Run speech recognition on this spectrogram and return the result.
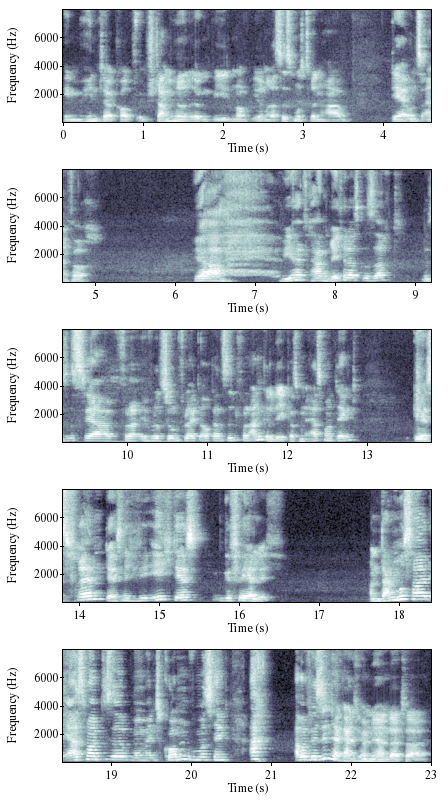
im Hinterkopf, im Stammhirn irgendwie noch ihren Rassismus drin haben, der uns einfach, ja, wie hat Hagen Räther das gesagt? Das ist ja von der Evolution vielleicht auch ganz sinnvoll angelegt, dass man erstmal denkt, der ist fremd, der ist nicht wie ich, der ist gefährlich. Und dann muss halt erstmal dieser Moment kommen, wo man sich denkt, ach, aber wir sind ja gar nicht mehr Neandertal.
